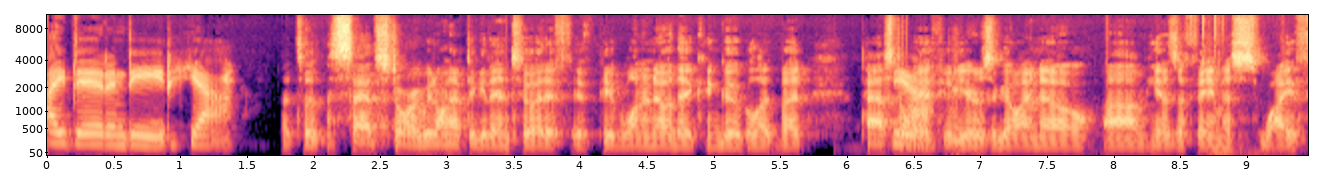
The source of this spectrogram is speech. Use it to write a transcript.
I did indeed, yeah. That's a sad story. We don't have to get into it. If, if people want to know, they can Google it. But passed yeah. away a few years ago, I know. Um, he has a famous wife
